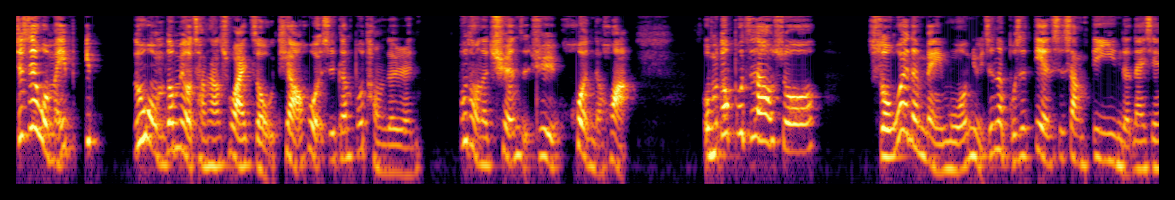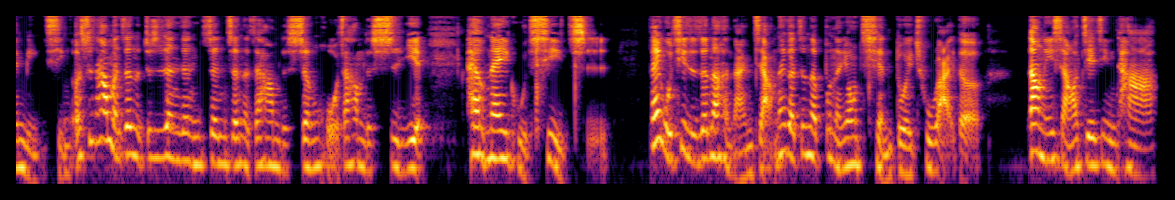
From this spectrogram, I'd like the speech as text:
就是我们一一，如果我们都没有常常出来走跳，或者是跟不同的人、不同的圈子去混的话，我们都不知道说所谓的美魔女，真的不是电视上第一的那些明星，而是他们真的就是认认真真的在他们的生活，在他们的事业，还有那一股气质，那一股气质真的很难讲，那个真的不能用钱堆出来的，让你想要接近他，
